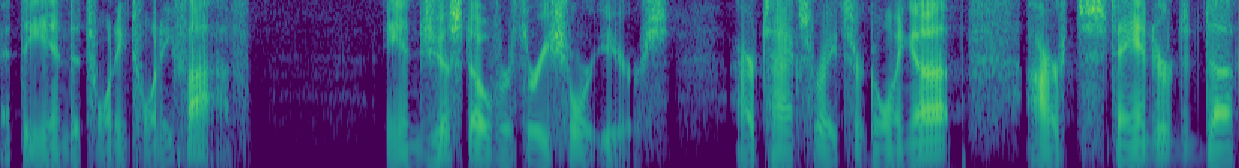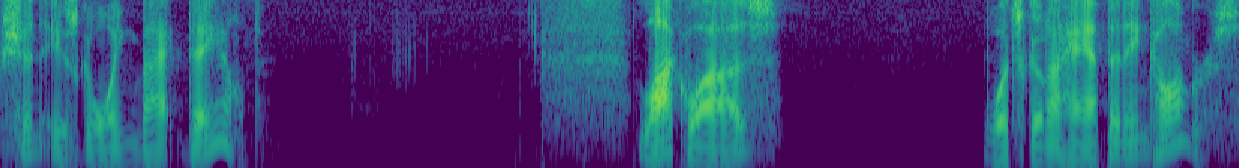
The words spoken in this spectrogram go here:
at the end of 2025 in just over three short years. Our tax rates are going up. Our standard deduction is going back down. Likewise, what's going to happen in Congress?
